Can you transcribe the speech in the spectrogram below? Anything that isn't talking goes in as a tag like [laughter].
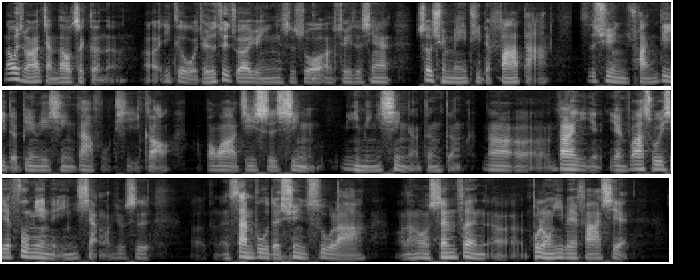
那为什么要讲到这个呢？呃，一个我觉得最主要原因是说，随着现在社群媒体的发达，资讯传递的便利性大幅提高，包括及时性、匿名性啊等等。那呃，当然也引发出一些负面的影响，就是呃，可能散布的迅速啦。然后身份呃不容易被发现，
